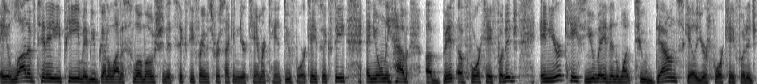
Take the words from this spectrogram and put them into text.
a lot of 1080p, maybe you've got a lot of slow motion at 60 frames per second, your camera can't do 4K 60, and you only have a bit of 4K footage, in your case, you may then want to downscale your 4K footage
